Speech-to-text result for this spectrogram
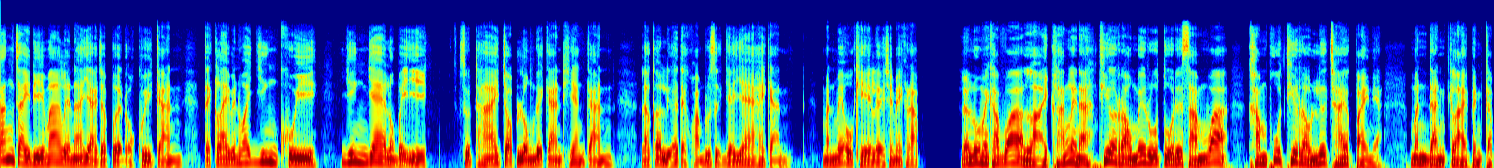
ตั้งใจดีมากเลยนะ อยากจะเปิดอกคุยกัน แต่กลายเป็นว่ายิ่งคุย ยิ่งแย่ลงไปอีก สุดท้ายจบลงด้วยการเถียงกัน แล้วก็เหลือแต่ความรู้สึกแย่ๆให้กัน มันไม่โอเคเลยใช่ไหมครับ แล้วรู้ไหมครับว่าหลายครั้งเลยนะ ที่เราไม่รู้ตัวด้วยซ้ำว่าคำพูดที่เราเลือกใช้ออกไปเนี่ย มันดันกลายเป็นกับ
